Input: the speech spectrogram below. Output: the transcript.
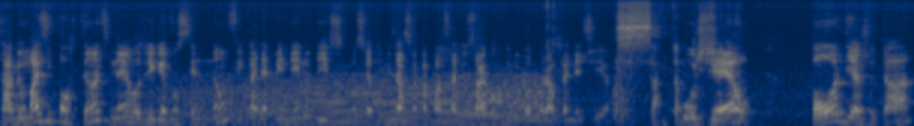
Sabe, o mais importante, né, Rodrigo, é você não ficar dependendo disso. Você otimizar sua capacidade de usar a gordura corporal para energia. Exatamente. O gel pode ajudar,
